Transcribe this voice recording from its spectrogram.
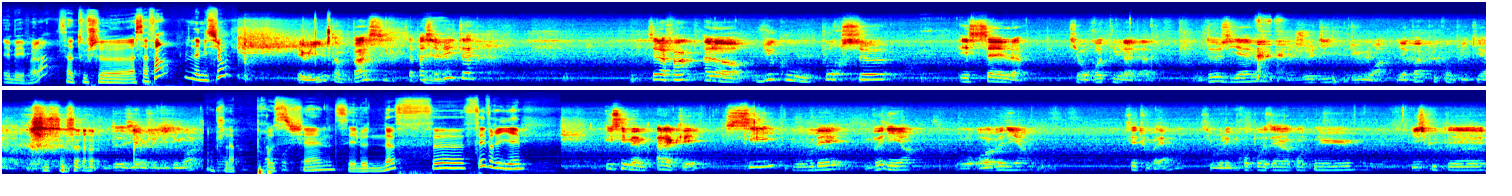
Et ben voilà, ça touche euh, à sa fin, l'émission. Et oui, le temps passe, ça passe vite. C'est la fin. Alors, du coup, pour ceux et celles qui ont retenu la date, deuxième jeudi du mois. Il n'y a pas plus compliqué à retenir. Deuxième jeudi du mois. Donc la prochaine, c'est le 9 euh, février. Ici même à la clé, si vous voulez venir ou revenir, c'est ouvert. Si vous voulez proposer un contenu, discuter,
